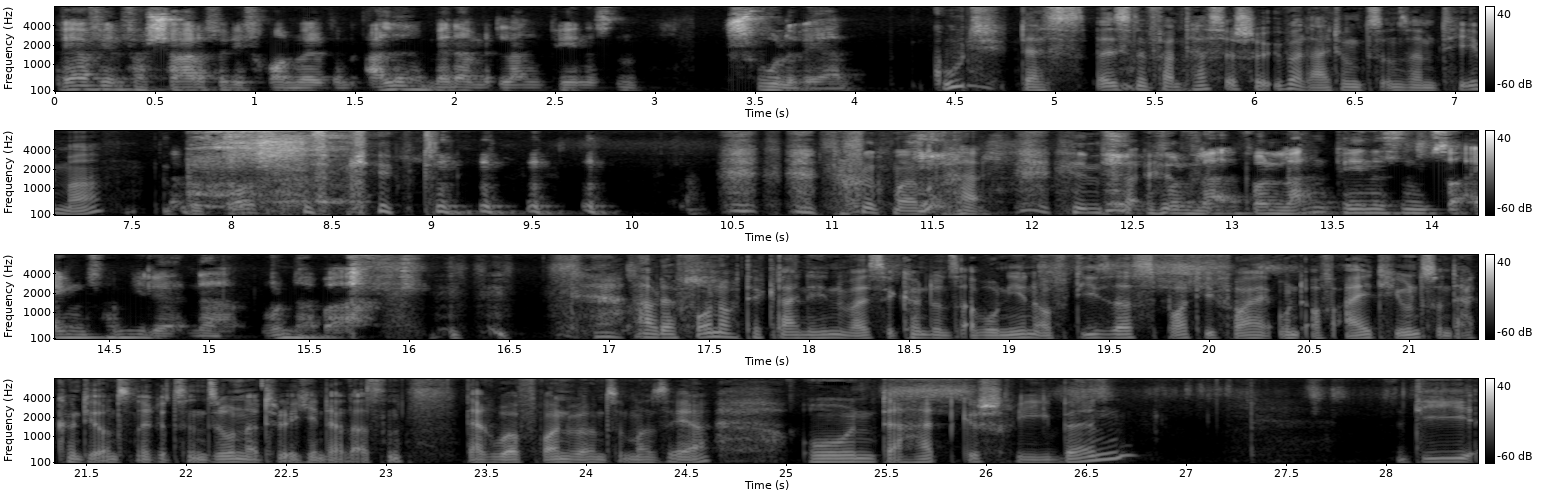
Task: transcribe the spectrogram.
Wäre auf jeden Fall schade für die Frauenwelt, wenn alle Männer mit langen Penissen Schwule wären. Gut, das ist eine fantastische Überleitung zu unserem Thema. Bevor es das gibt. Nochmal ein paar Von, von langen Penissen zur eigenen Familie. Na, wunderbar. Aber davor noch der kleine Hinweis, ihr könnt uns abonnieren auf dieser, Spotify und auf iTunes und da könnt ihr uns eine Rezension natürlich hinterlassen. Darüber freuen wir uns immer sehr. Und da hat geschrieben die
